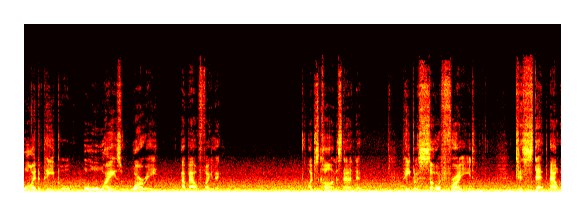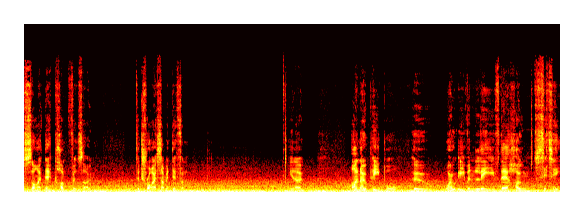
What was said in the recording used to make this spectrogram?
why do people always worry about failing? I just can't understand it. People are so afraid to step outside their comfort zone to try something different. You know, I know people who won't even leave their home city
